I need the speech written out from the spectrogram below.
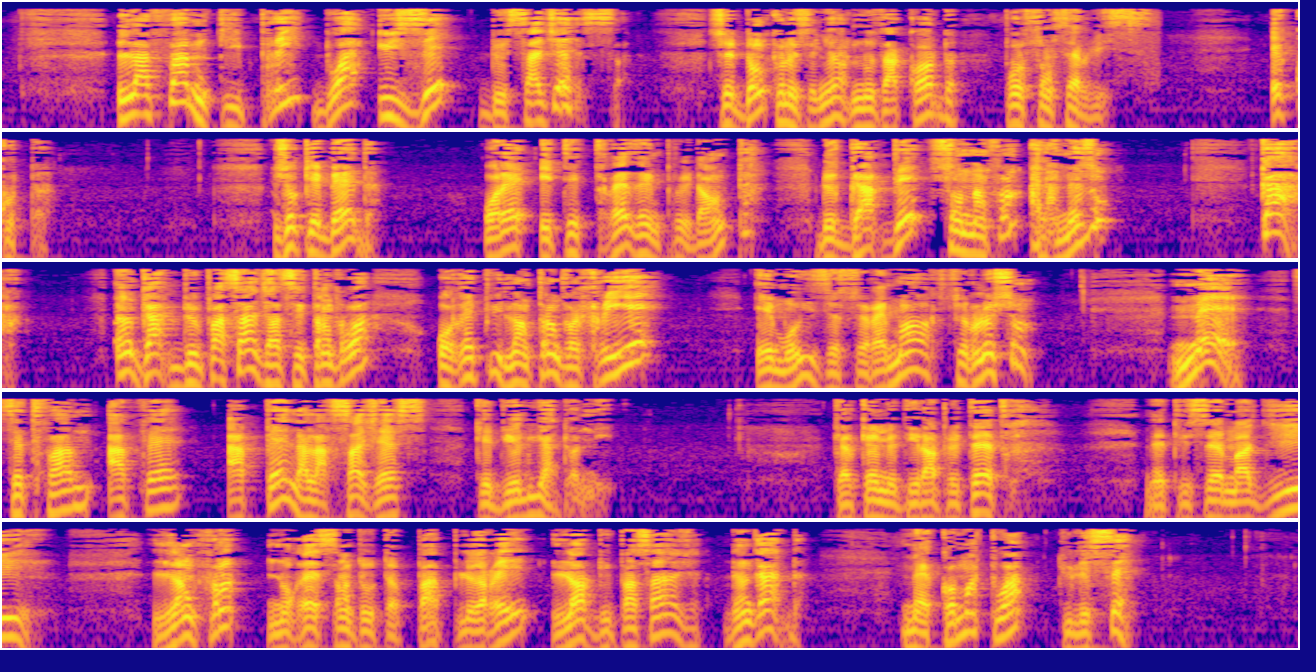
La femme qui prie doit user de sagesse. C'est donc que le Seigneur nous accorde pour son service. Écoute, Jochebed aurait été très imprudente de garder son enfant à la maison. Car un garde de passage à cet endroit aurait pu l'entendre crier et Moïse serait mort sur le champ. Mais cette femme a fait appel à la sagesse que Dieu lui a donnée. Quelqu'un me dira peut-être, mais tu sais, Maggie, l'enfant n'aurait sans doute pas pleuré lors du passage d'un garde. Mais comment toi, tu le sais?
